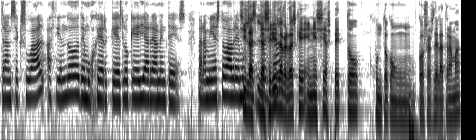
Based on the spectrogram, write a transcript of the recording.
transexual haciendo de mujer, que es lo que ella realmente es. Para mí esto abre sí, muchas Sí, la, la serie la verdad es que en ese aspecto junto con cosas de la trama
